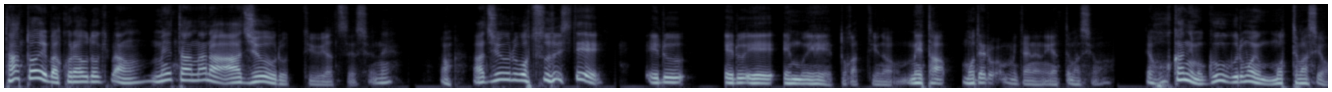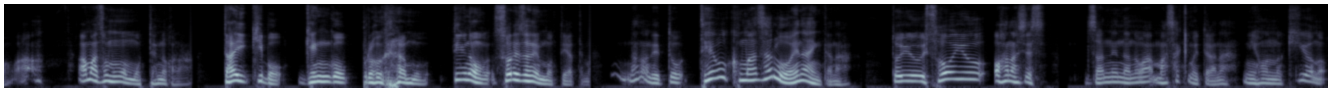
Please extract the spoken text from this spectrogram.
例えばクラウド基盤、メタなら Azure っていうやつですよね。あ、Azure を通じて L LAMA とかっていうのをメタモデルみたいなのやってますよ。で他にも Google も持ってますよ。あ、Amazon も持ってんのかな。大規模言語プログラムっていうのをそれぞれ持ってやってます。なので、手を組まざるを得ないんかな。という、そういうお話です。残念なのは、まあ、さっきも言ったかな、日本の企業の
